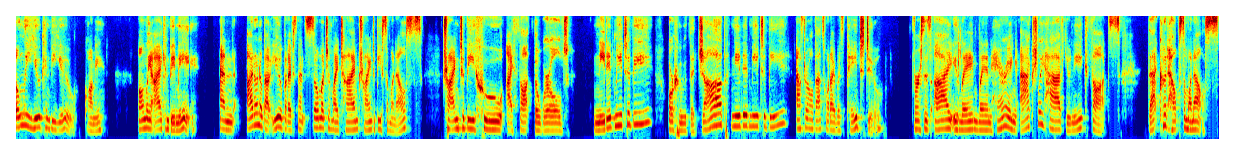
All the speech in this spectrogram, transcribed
Only you can be you, Kwame. Only I can be me. And I don't know about you, but I've spent so much of my time trying to be someone else, trying to be who I thought the world needed me to be or who the job needed me to be. After all, that's what I was paid to do. Versus I, Elaine Lin Hering, actually have unique thoughts that could help someone else.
